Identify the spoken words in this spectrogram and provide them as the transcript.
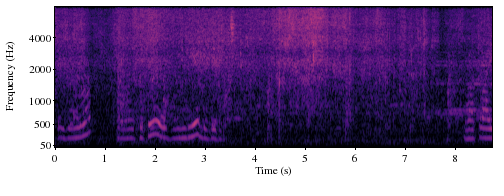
সেই জন্য সবাই থেকে গুণ দিয়ে বেঁধে দিচ্ছে। এবার প্রায়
